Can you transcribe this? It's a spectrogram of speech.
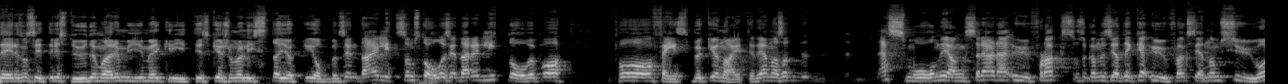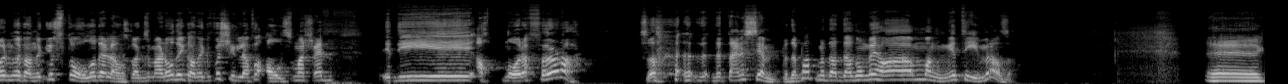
dere som sitter i studio må være mye mer kritiske, journalister gjør ikke jobben sin. Det er litt som Ståle sier, det er litt over på, på Facebook United igjen. Altså, det er små nyanser her, det er uflaks. Og så kan du si at det ikke er uflaks gjennom 20 år, men da kan du ikke Ståle det landslaget som er nå. De kan ikke få skylda for alt som har skjedd i de 18 åra før, da. Så dette er en kjempedebatt, men da, da må vi ha mange timer, altså. Eh,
